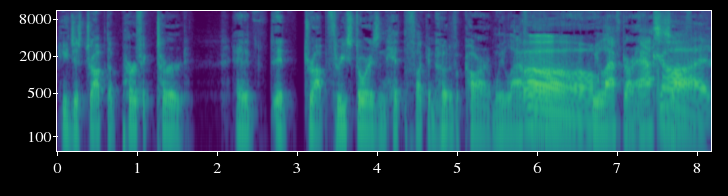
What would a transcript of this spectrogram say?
he just dropped a perfect turd. And it, it dropped three stories and hit the fucking hood of a car. And we laughed. our, Oh, we laughed our asses off.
